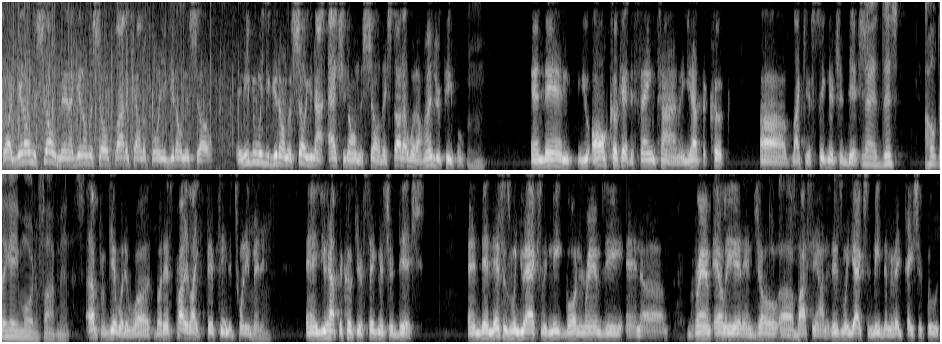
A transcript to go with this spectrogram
So I get on the show, man. I get on the show, fly to California, get on the show. And even when you get on the show, you're not actually on the show. They start out with 100 people. And then you all cook at the same time. And you have to cook uh, like your signature dish. Now this I hope they gave you more than five minutes. I forget what it was, but it's probably like 15 to 20 minutes. And you have to cook your signature dish. And then this is when you actually meet Gordon Ramsay and uh, Graham Elliott and Joe uh, Bastianich. This is when you actually meet them and they taste your food.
